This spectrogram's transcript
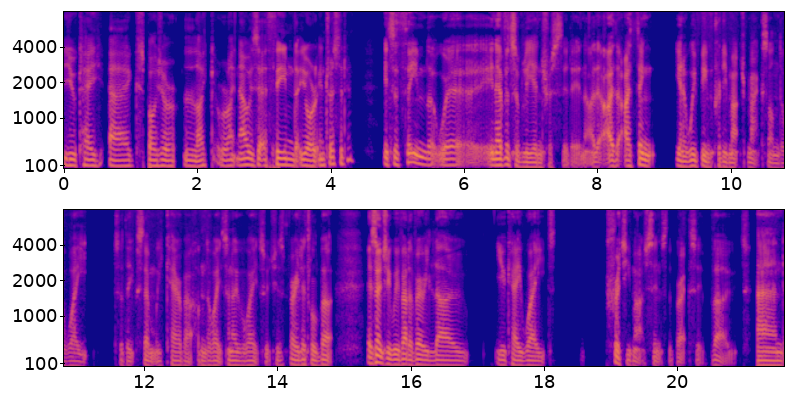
UK uh, exposure like right now? Is it a theme that you're interested in? It's a theme that we're inevitably interested in. I, I, I think you know we've been pretty much max underweight to the extent we care about underweights and overweights, which is very little. But essentially, we've had a very low UK weight pretty much since the Brexit vote. And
